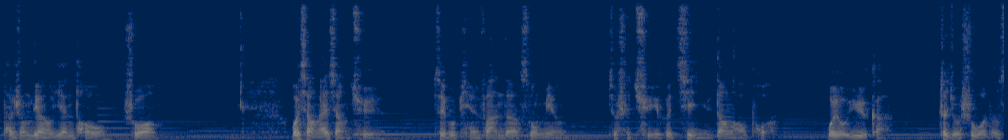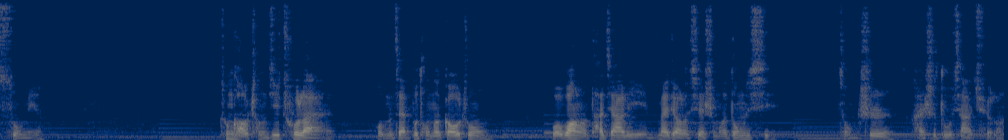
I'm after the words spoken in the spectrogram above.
他扔掉烟头说：“我想来想去，最不平凡的宿命就是娶一个妓女当老婆。我有预感，这就是我的宿命。”中考成绩出来，我们在不同的高中，我忘了他家里卖掉了些什么东西，总之还是读下去了。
